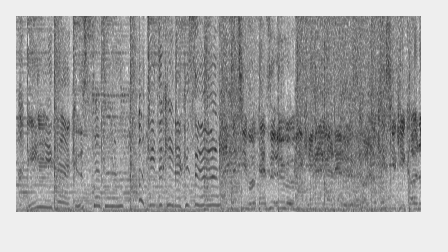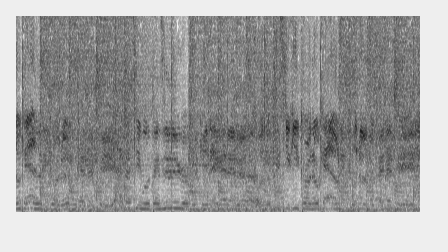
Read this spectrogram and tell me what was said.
まど威嚇せず落ち着きなくす。形もたず動きながれる。この景色この香りこの形。形もたず動きながれる。この景色この香りこの形。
